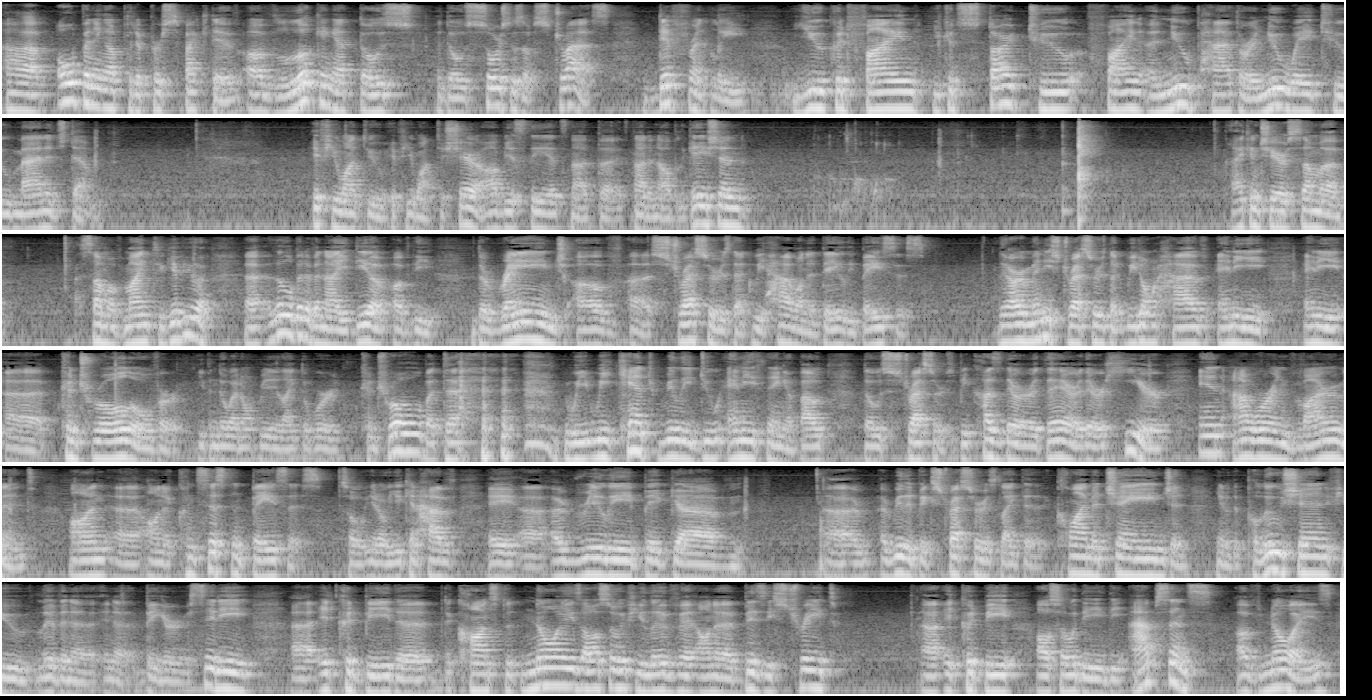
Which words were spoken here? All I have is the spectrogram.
uh, opening up to the perspective of looking at those those sources of stress differently you could find you could start to find a new path or a new way to manage them. If you want to if you want to share obviously it's not the, it's not an obligation. I can share some uh, some of mine to give you a, a little bit of an idea of the the range of uh, stressors that we have on a daily basis. There are many stressors that we don't have any any uh, control over, even though I don't really like the word control, but uh, we, we can't really do anything about those stressors because they're there, they're here in our environment on, uh, on a consistent basis. So, you know, you can have a, uh, a really big um, uh, a, really big stressors like the climate change and you know the pollution. If you live in a in a bigger city uh, it could be the the constant noise. Also if you live uh, on a busy street uh, it could be also the the absence of noise.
